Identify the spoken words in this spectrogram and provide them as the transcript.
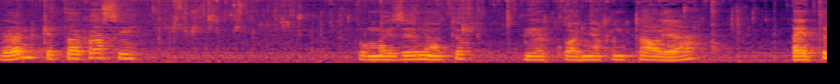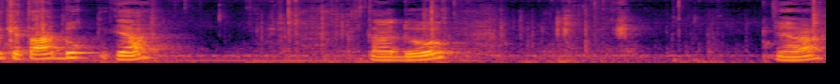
Dan kita kasih. Maizena untuk biar kuahnya kental ya. Setelah itu kita aduk ya. Kita aduk. Ya.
